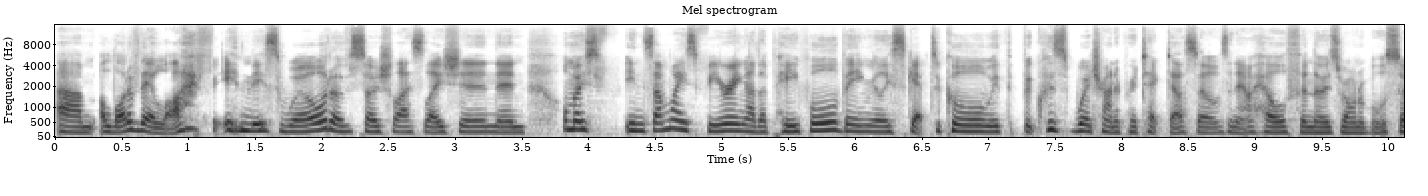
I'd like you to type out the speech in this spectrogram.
um, a lot of their life in this world of social isolation and almost, in some ways, fearing other people, being really skeptical with because we're trying to protect ourselves and our health and those vulnerable. So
